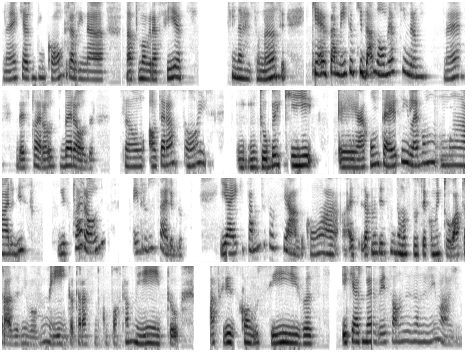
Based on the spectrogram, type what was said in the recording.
né, que a gente encontra ali na, na tomografia, e na ressonância, que é exatamente o que dá nome à síndrome, né, da esclerose tuberosa. São alterações em, tuber que é, acontecem e levam uma área de, de esclerose dentro do cérebro. E aí que está muito associado com a, exatamente esses sintomas que você comentou, atraso de desenvolvimento, alteração do comportamento, as crises convulsivas, e que a gente deve ver só nos exames de imagem.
